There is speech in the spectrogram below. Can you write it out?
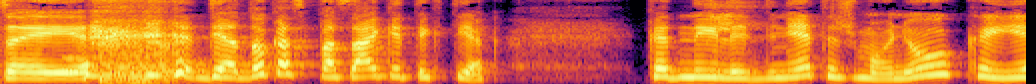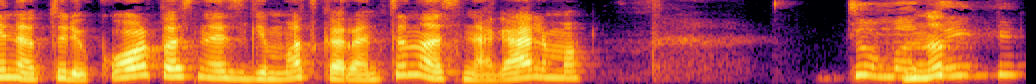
Tai dėdukas pasakė tik tiek, kad neįleidinėti žmonių, kai jie neturi kortos, nesgi mat karantinas negalima. Tu matai, Nu. kaip.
